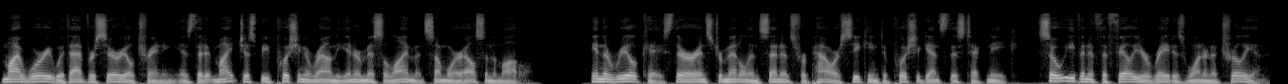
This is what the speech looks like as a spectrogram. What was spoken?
My worry with adversarial training is that it might just be pushing around the inner misalignment somewhere else in the model. In the real case, there are instrumental incentives for power seeking to push against this technique, so even if the failure rate is 1 in a trillion,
